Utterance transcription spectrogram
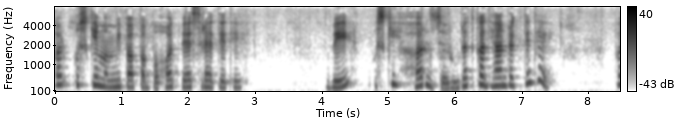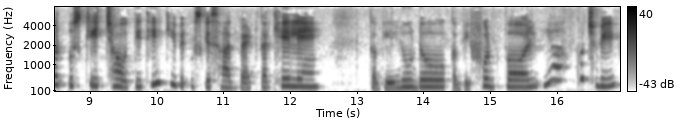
पर उसके मम्मी पापा बहुत व्यस्त रहते थे। वे उसकी हर ज़रूरत का ध्यान रखते थे, पर उसकी इच्छा होती थी कि वे उसके साथ बैठकर खेलें कभी लूडो, कभी फुटबॉल या कुछ भी।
